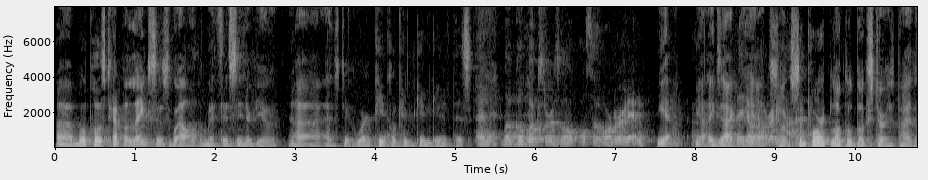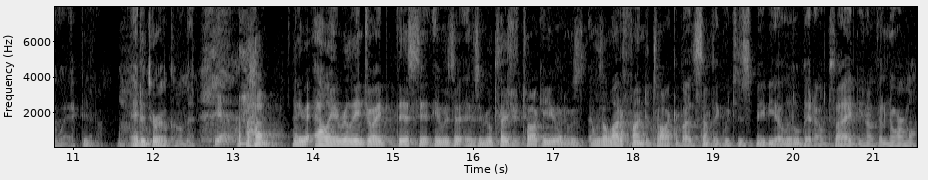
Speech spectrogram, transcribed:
uh, we'll post a couple of links as well with this interview uh, as to where people can, can get this. And local bookstores will also order it in. Yeah, yeah, exactly. don't Yeah. So have it. support local bookstores, by the way. You know, editorial comment. Yeah. Um, anyway, Allie, I really enjoyed this. It, it was a, it was a real pleasure to talk to you, and it was it was a lot of fun to talk about something which is maybe a little bit outside, you know, the normal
